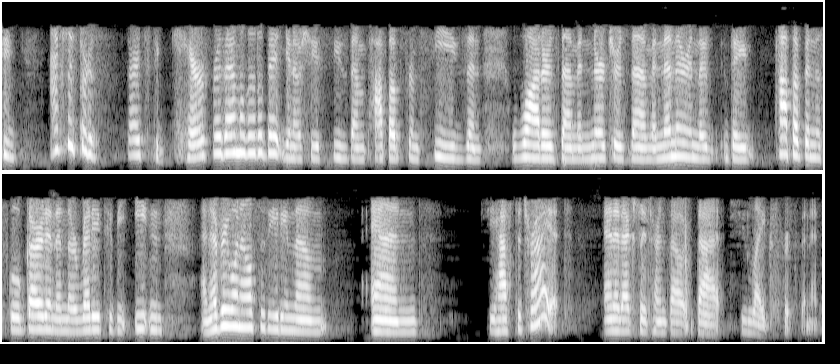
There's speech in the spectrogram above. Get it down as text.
she actually sort of starts to care for them a little bit. You know, she sees them pop up from seeds and waters them and nurtures them and then they're in the, they pop up in the school garden and they're ready to be eaten and everyone else is eating them and she has to try it. And it actually turns out that she likes her spinach.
